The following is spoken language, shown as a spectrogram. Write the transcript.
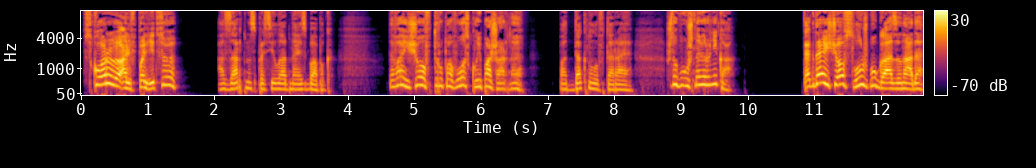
В скорую, аль в полицию?» — азартно спросила одна из бабок. давай еще в труповозку и пожарную», — поддакнула вторая, «чтобы уж наверняка». «Тогда еще в службу газа надо.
